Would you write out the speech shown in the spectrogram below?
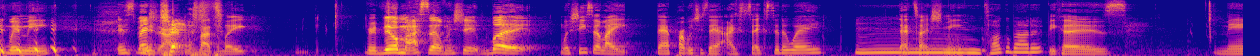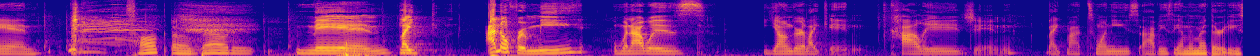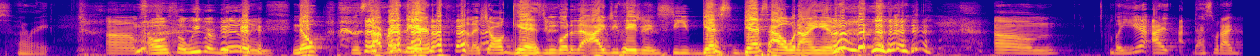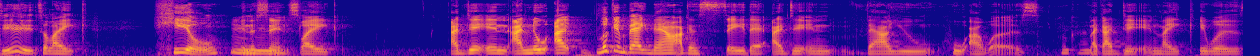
with me. Especially. I'm about to like reveal myself and shit. But when she said like that part, where she said I sexed it away, that touched me Mm, Talk about it. because, man, Talk about it. man like i know for me when i was younger like in college and like my 20s obviously i'm in my 30s all right. Um Oh, so we revealing. nope. Just stop right there. I'll let y'all guess. You can go to the ig page and see guess guess how old i am. Um but yeah i that's what i did to like heal in a sense. Like I didn't I know I looking back now I can say that I didn't value who I was. okay. Like I didn't. Like it was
